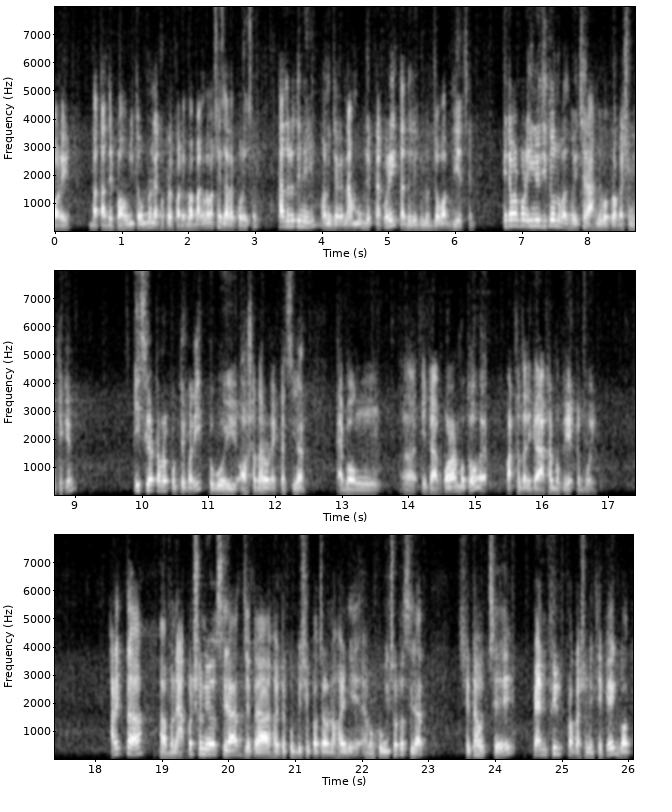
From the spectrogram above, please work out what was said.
করে বা তাদের প্রভাবিত অন্য লেখকরা করে বা বাংলা ভাষায় যারা করেছেন, তাদেরও তিনি অনেক জায়গায় নাম উল্লেখ না করেই তাদের এগুলোর জবাব দিয়েছেন। এটা আবার পরে ইংরেজিতে অনুবাদ হয়েছে রাহনুমা প্রকাশনী থেকে। এই সিরাতটা আমরা পড়তে পারি। খুবই অসাধারণ একটা সিরাত এবং এটা পড়ার মতো পাঠ্য তালিকায় রাখার মতোই একটা বই। আরেকটা মানে আকর্ষণীয় সিরাত যেটা হয়তো খুব বেশি প্রচারণা হয়নি এবং খুবই ছোট সিরাত, সেটা হচ্ছে প্যানফিল্ড প্রকাশনী থেকে গত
